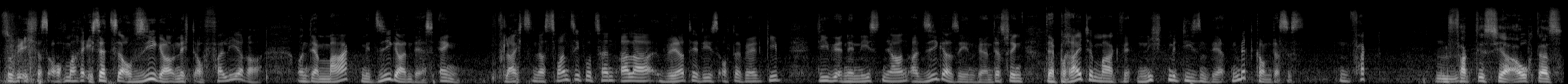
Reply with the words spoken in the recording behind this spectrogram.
so wie ich das auch mache, ich setze auf Sieger und nicht auf Verlierer. Und der Markt mit Siegern, der ist eng. Vielleicht sind das 20 Prozent aller Werte, die es auf der Welt gibt, die wir in den nächsten Jahren als Sieger sehen werden. Deswegen, der breite Markt wird nicht mit diesen Werten mitkommen. Das ist ein Fakt. Und Fakt ist ja auch, dass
